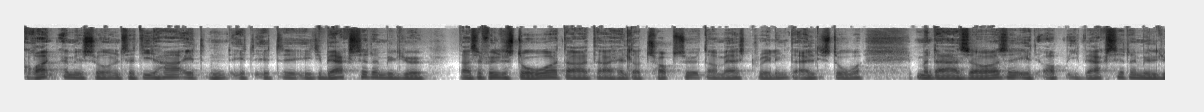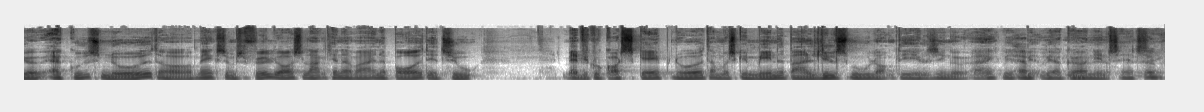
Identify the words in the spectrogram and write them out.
grøn af misundelse. De har et, et, et, et iværksættermiljø. Der er selvfølgelig store, der, der er Halter Topsø, der er Mærsk Drilling, der er alle de store. Men der er altså også et op iværksættermiljø af Guds nåde deroppe, ikke? som selvfølgelig også langt hen ad vejen er båret DTU. Men vi kunne godt skabe noget, der måske mindede bare en lille smule om det i Helsingør, ikke? Ved, ja, ved at gøre en indsats. Ikke?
